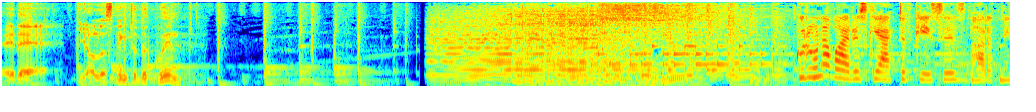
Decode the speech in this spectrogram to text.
Hey there, you're listening to The Quint. Corona virus के एक्टिव केसेस भारत में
